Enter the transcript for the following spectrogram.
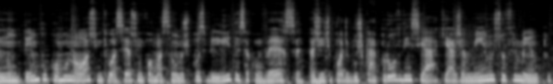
num tempo como o nosso, em que o acesso à informação nos possibilita essa conversa, a gente pode buscar providenciar que haja menos sofrimento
